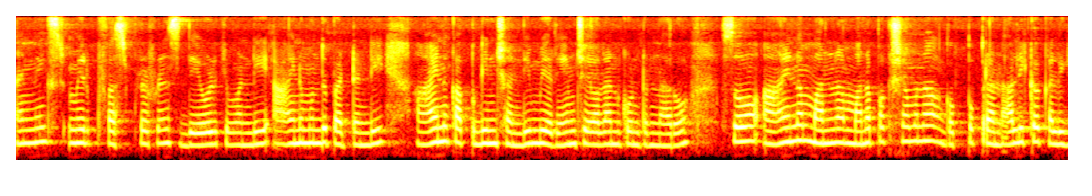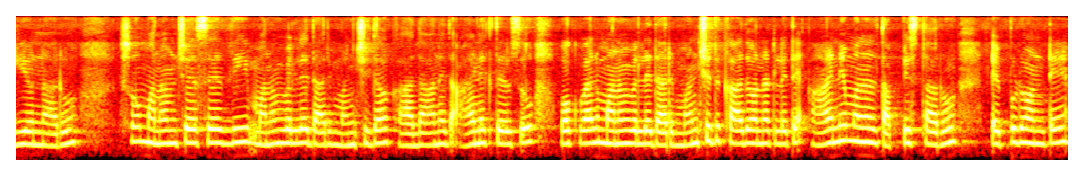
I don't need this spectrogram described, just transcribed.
అండ్ నెక్స్ట్ మీరు ఫస్ట్ ప్రిఫరెన్స్ దేవుడికి ఇవ్వండి ఆయన ముందు పెట్టండి. ఆయనకు అప్పగించండి. మీరు ఏం చేయాలనుకుంటున్నారో. సో ఆయన మన మన పక్షమున గొప్ప ప్రణాళిక కలిగి ఉన్నారు. సో మనం చేసేది మనం వెళ్ళే దారి మంచిదా కాదా అనేది ఆయనకు తెలుసు. ఒకవేళ మనం వెళ్ళే దారి మంచిది కాదు అన్నట్లయితే ఆయనే మనల్ని తప్పిస్తారు. ఎప్పుడు అంటే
